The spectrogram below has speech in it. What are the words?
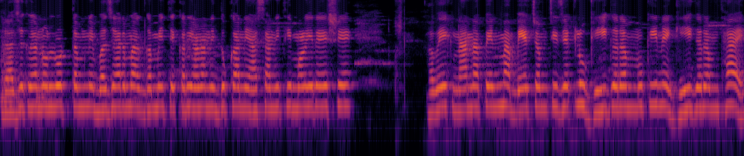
રાજગરાનો લોટ તમને બજારમાં ગમે તે કરિયાણાની દુકાને આસાનીથી મળી રહેશે. હવે એક નાના પેનમાં બે ચમચી જેટલું ઘી ગરમ મૂકીને ઘી ગરમ થાય.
